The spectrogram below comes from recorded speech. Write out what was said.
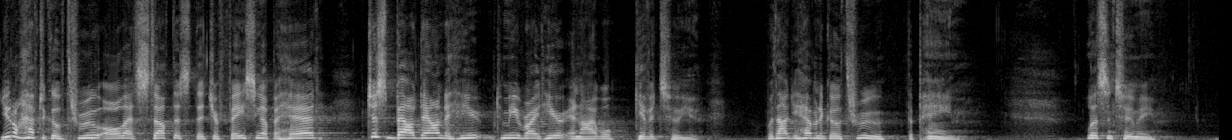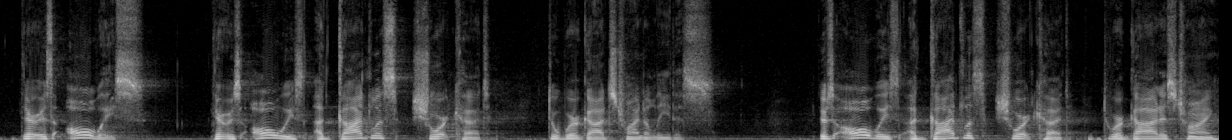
You don't have to go through all that stuff that's, that you're facing up ahead. Just bow down to, here, to me right here, and I will give it to you without you having to go through the pain. Listen to me. There is always, there is always a godless shortcut to where God's trying to lead us. There's always a godless shortcut to where God is trying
